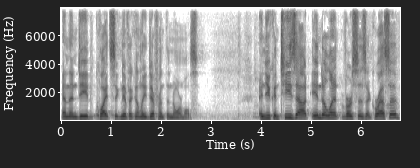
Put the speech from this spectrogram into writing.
and indeed quite significantly different than normals. And you can tease out indolent versus aggressive.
